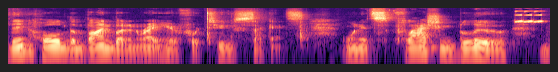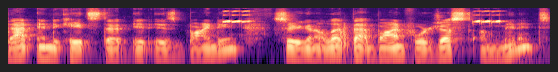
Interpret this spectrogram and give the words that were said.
then hold the bind button right here for two seconds. When it's flashing blue, that indicates that it is binding. So you're gonna let that bind for just a minute.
